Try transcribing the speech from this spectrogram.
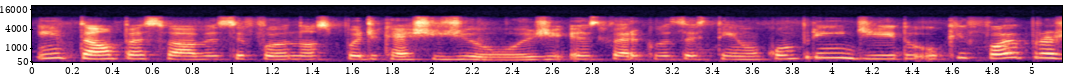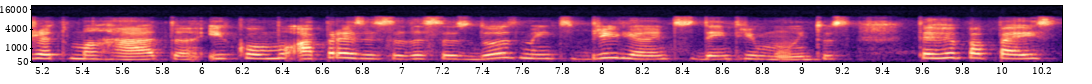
Então, pessoal, esse foi o nosso podcast de hoje. Eu espero que vocês tenham compreendido o que foi o Projeto Manhattan e como a presença dessas duas mentes brilhantes, dentre muitos, teve papéis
